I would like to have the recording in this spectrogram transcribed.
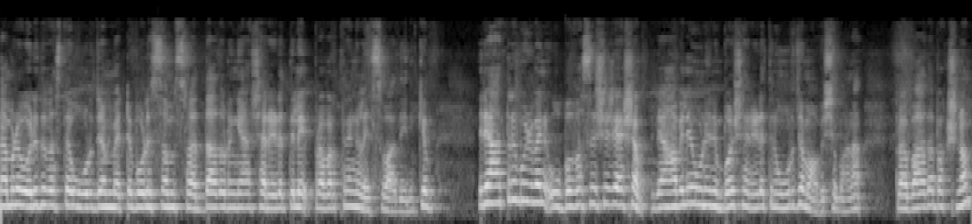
നമ്മുടെ ഒരു ദിവസത്തെ ഊർജം മെറ്റബോളിസം ശ്രദ്ധ തുടങ്ങിയ ശരീരത്തിലെ പ്രവർത്തനങ്ങളെ സ്വാധീനിക്കും. രാത്രി മുഴുവൻ ഉപവസിച്ച ശേഷം രാവിലെ ഉണരുമ്പോൾ ശരീരത്തിന് ഊർജം ആവശ്യമാണ്. പ്രഭാത ഭക്ഷണം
